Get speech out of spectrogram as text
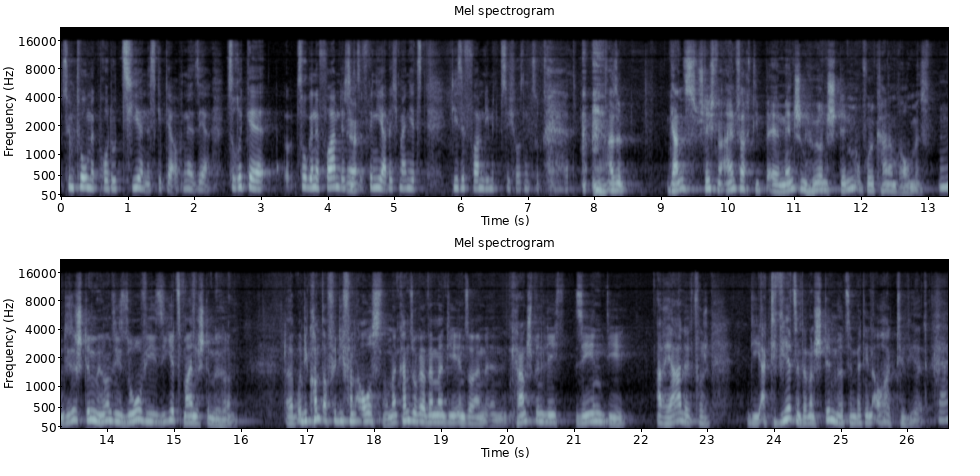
Symptome produzieren? Es gibt ja auch eine sehr zurückge gezogene Form der Schizophrenie, ja. aber ich meine jetzt diese Form, die mit Psychosen zu tun hat. Also ganz schlicht und einfach, die äh, Menschen hören Stimmen, obwohl keiner im Raum ist. Mhm. Und diese Stimmen hören sie so, wie sie jetzt meine Stimme hören. Ähm, und die kommt auch für die von außen. Und man kann sogar, wenn man die in so einen, einen Kernspin legt, sehen, die Areale, die aktiviert sind, wenn man Stimmen hört, sind bei denen auch aktiviert. Ja.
